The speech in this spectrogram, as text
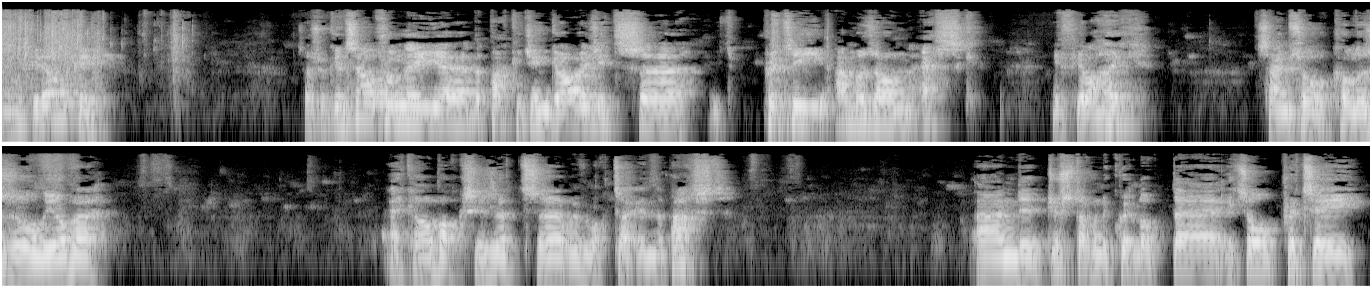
Okie dokie. So as we can tell from the uh, the packaging, guys, it's uh, it's pretty Amazon-esque, if you like. Same sort of colours as all the other Echo boxes that uh, we've looked at in the past. And uh, just having a quick look there, it's all pretty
